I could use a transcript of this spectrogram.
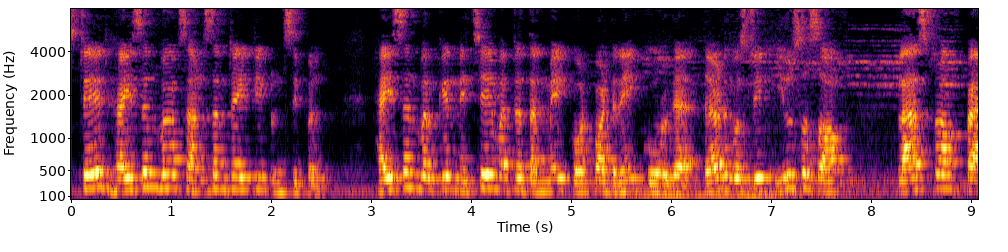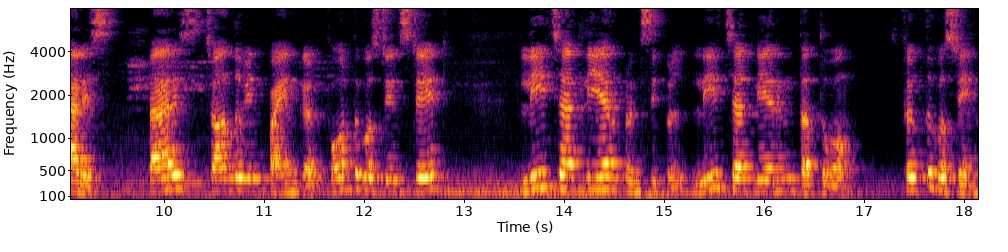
state Heisenberg's uncertainty principle ஹைசன்பர்க்கின் நிச்சயமற்ற தன்மை கோட்பாட்டினை கூறுக. Third question uses of plaster of Paris Paris சாந்துவின் பயன்கள். Fourth question state Le Chatelier principle Le சாட்லியரின் தத்துவம். Fifth question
